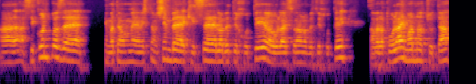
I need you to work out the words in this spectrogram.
הסיכון פה זה אם אתם משתמשים בכיסא לא בטיחותי או אולי סולם לא בטיחותי, אבל הפעולה היא מאוד מאוד פשוטה.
